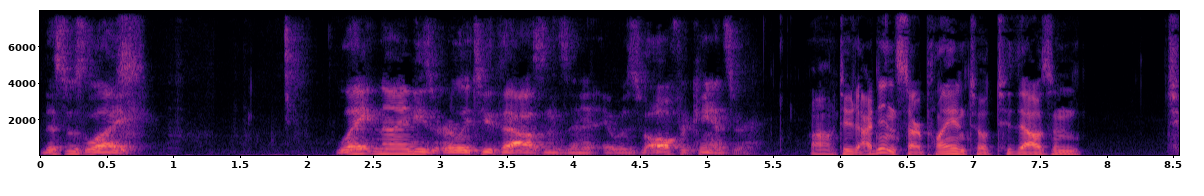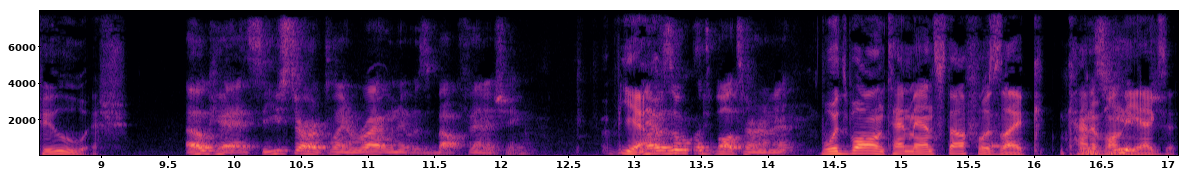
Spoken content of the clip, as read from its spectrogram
This was like late 90s, early 2000s, and it, it was all for cancer. Oh, dude, I didn't start playing until 2002 ish. Okay, so you started playing right when it was about finishing. Yeah, And it was a woods ball tournament. woods ball and 10 man stuff was like kind was of on the exit.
